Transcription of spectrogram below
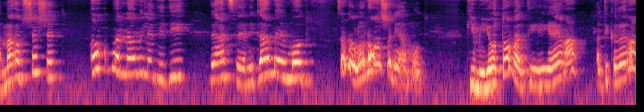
אמר רב ששת, עוקבא נמי לדידי ואצלי, אני גם אעמוד, בסדר, לא נורא שאני אעמוד. כי מיות טוב, אל תהיה רע, אל תקרא רע.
